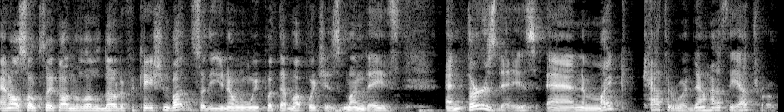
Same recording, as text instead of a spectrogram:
And also click on the little notification button so that you know when we put them up, which is Mondays and Thursdays. And Mike Catherwood now has the outro.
